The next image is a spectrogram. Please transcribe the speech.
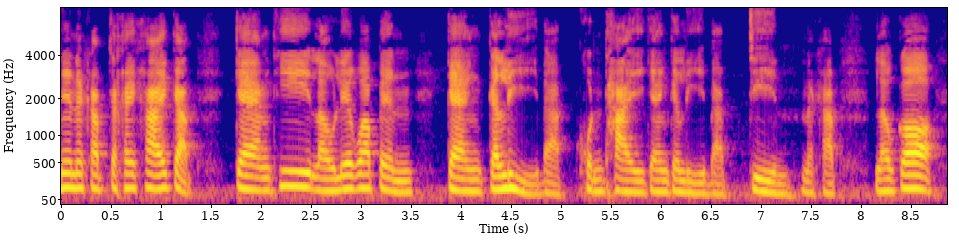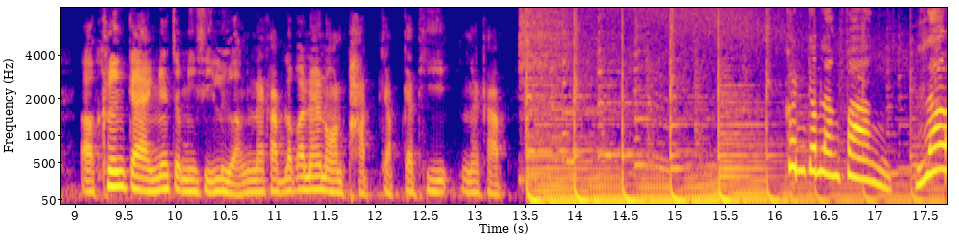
เนี่ยนะครับจะคล้ายๆกับ แกงที่เราเรียกว่าเป็นแกงกะหรี่แบบคนไทย แกงกะหรี่แบบจีนนะครับ แล้วก็เครื่องแกงเนี่ยจะมีสีเหลืองนะครับ แล้วก็แน่นอนผัดกับกะทินะครับ คุณกำลังฟัง เล่า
